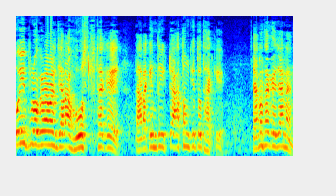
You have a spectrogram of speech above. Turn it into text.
ওই প্রোগ্রামের যারা হোস্ট থাকে, তারা কিন্তু একটু আতঙ্কিত থাকে। কেন থাকে জানেন?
